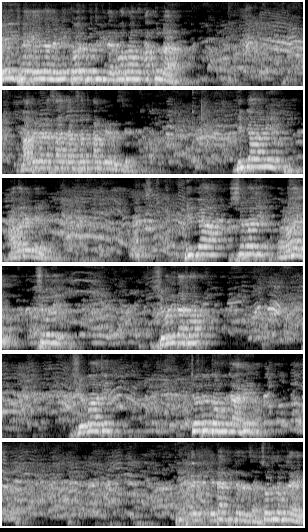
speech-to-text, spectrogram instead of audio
এই এই দলের দৌড় প্রতিযোগিতা প্রথম আব্দুল্লাহ। বাবি বেটা সাজলাম সব কাম করে বসে দ্বিতীয় অনিক আবার এটাই দ্বিতীয় শুভজিৎ রয়। শুভজিৎ শুভজিৎ আসো। শুভজিৎ চতুর্থ মুজাহিদ। এটা তৃতীয় চতুর্থ মুজাহিদ।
